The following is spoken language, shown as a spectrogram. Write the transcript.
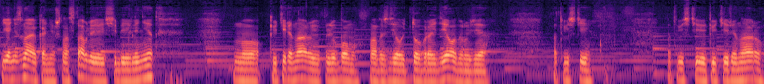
Я не знаю, конечно, оставлю я себе или нет. Но к ветеринару по-любому надо сделать доброе дело, друзья. Отвести, отвести ее к ветеринару,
